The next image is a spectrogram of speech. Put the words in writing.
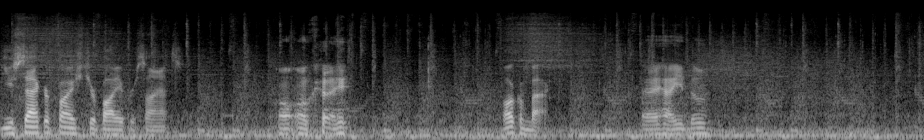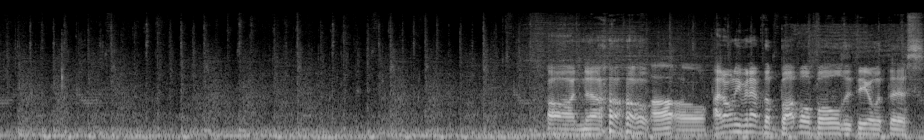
you sacrificed your body for science. Oh, okay. Welcome back. Hey, how you doing? Oh no. Uh-oh. I don't even have the bubble bowl to deal with this.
